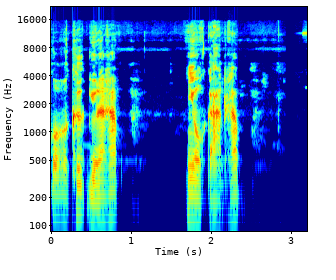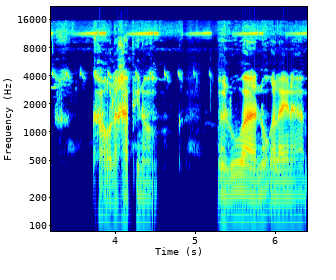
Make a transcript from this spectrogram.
ก็คึกอยู่นะครับ มีโอกาสครับ เข้าแล้วครับพี่น้อง ไม่รู้ว่านกอะไรนะครับ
